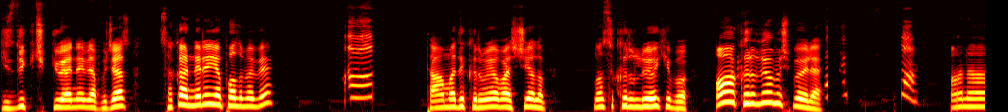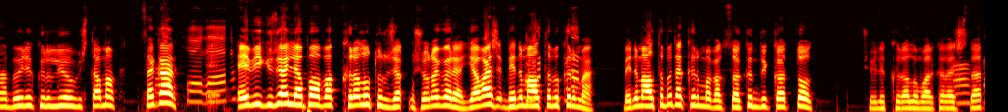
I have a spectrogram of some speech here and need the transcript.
gizli küçük güvenli ev yapacağız. Sakar nereye yapalım evi? Tamam hadi kırmaya başlayalım. Nasıl kırılıyor ki bu? Aa kırılıyormuş böyle. Ana böyle kırılıyormuş tamam. Sakar evi güzel yap ha bak kral oturacakmış ona göre. Yavaş benim altımı kırma. Benim altımı da kırma bak sakın dikkatli ol. Şöyle kıralım arkadaşlar.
